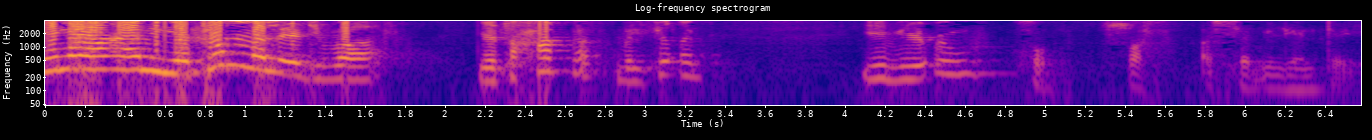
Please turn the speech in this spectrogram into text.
إلى أن يتم الإجبار يتحقق بالفعل يبيعوه. خب صح السبيل ينتهي.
